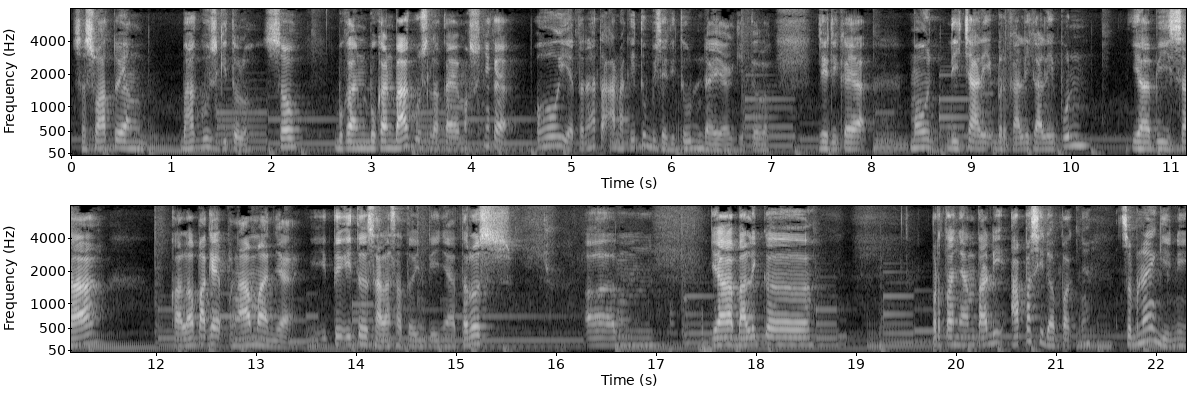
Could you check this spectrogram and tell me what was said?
sesuatu yang bagus gitu loh. So bukan bukan bagus lah kayak maksudnya kayak oh iya ternyata anak itu bisa ditunda ya gitu loh. Jadi kayak mau dicari berkali-kali pun ya bisa kalau pakai pengaman ya. Itu itu salah satu intinya. Terus um, ya balik ke pertanyaan tadi apa sih dampaknya? Sebenarnya gini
